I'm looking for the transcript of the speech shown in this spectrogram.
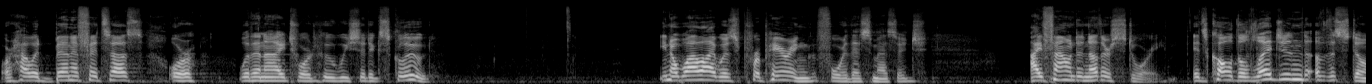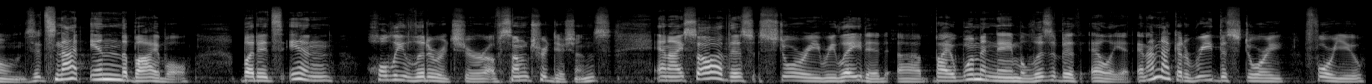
or how it benefits us or with an eye toward who we should exclude. You know, while I was preparing for this message, I found another story. It's called The Legend of the Stones. It's not in the Bible, but it's in holy literature of some traditions. And I saw this story related uh, by a woman named Elisabeth Elliot. And I'm not going to read the story for you,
